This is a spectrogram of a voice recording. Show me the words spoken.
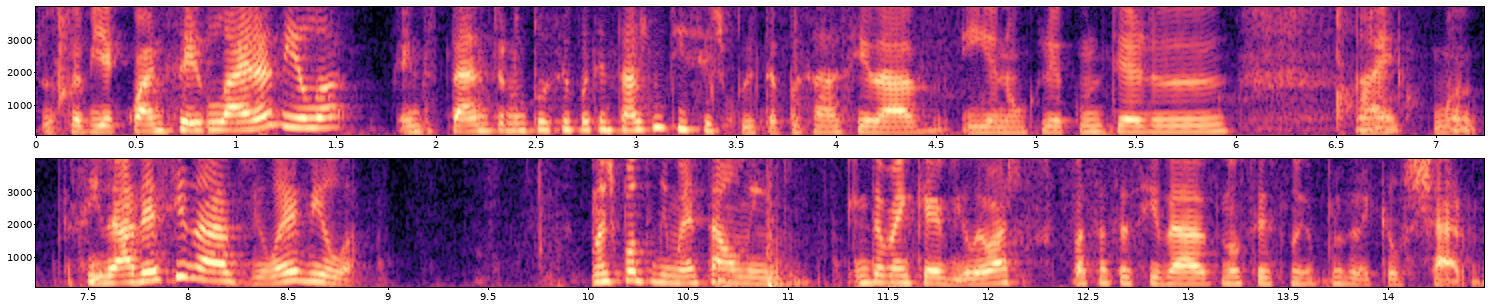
eu sabia que quando saí de lá era vila. Entretanto, eu não estou sempre a tentar as notícias, podia ter passado a cidade e eu não queria cometer. Não é? Uma, cidade é cidade, vila é vila. Mas Ponte Lima é tão lindo, ainda bem que é vila. Eu acho que se passasse a cidade, não sei se não ia perder aquele charme.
